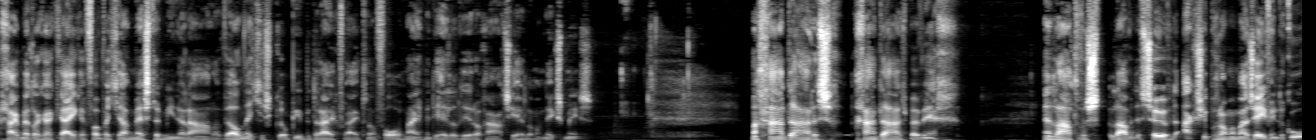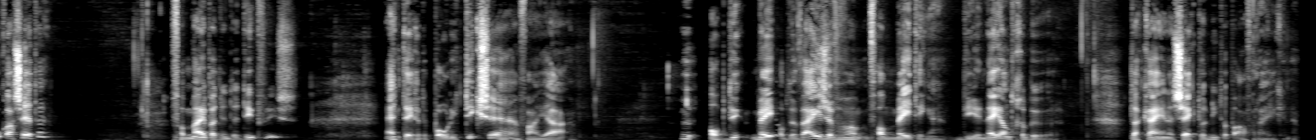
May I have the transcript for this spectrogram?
ga met elkaar kijken van wat je aan mest en mineralen wel netjes op je bedrijf kwijt. Dan volgens mij is met die hele derogatie helemaal niks mis. Maar ga daar eens, ga daar eens bij weg. En laten we, laten we zevende actieprogramma maar eens even in de koelkast zetten. Van mij wat in de diepvries. En tegen de politiek zeggen van ja, op, die, op de wijze van, van metingen die in Nederland gebeuren, daar kan je een sector niet op afrekenen.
